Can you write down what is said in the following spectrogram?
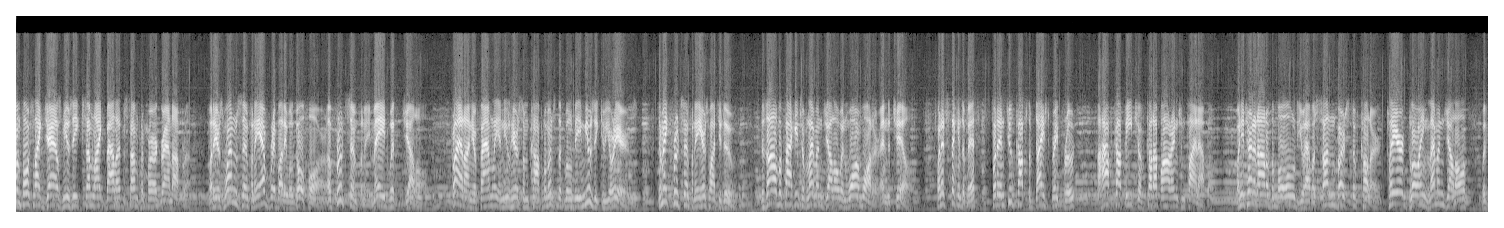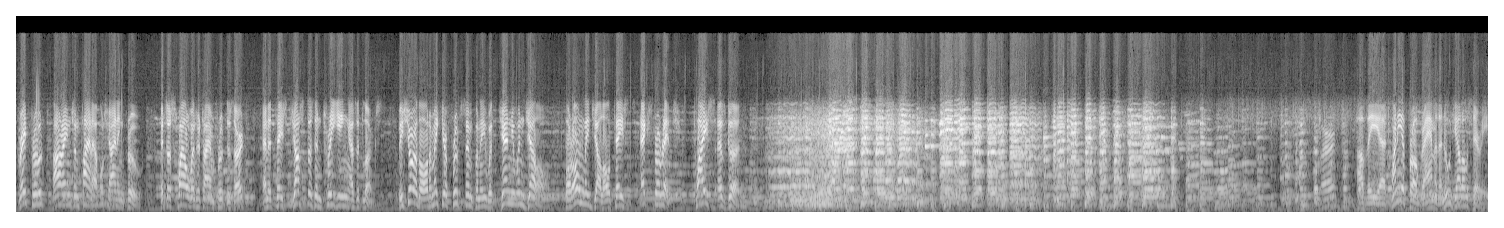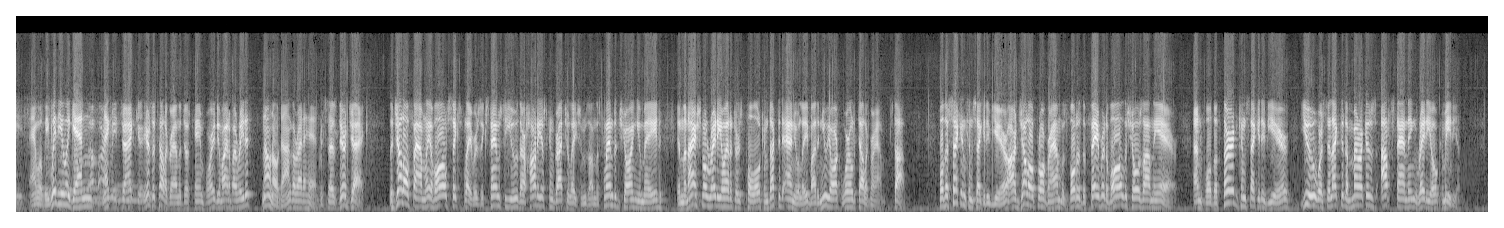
Some folks like jazz music, some like ballads, some prefer grand opera. But here's one symphony everybody will go for a fruit symphony made with jello. Try it on your family, and you'll hear some compliments that will be music to your ears. To make Fruit Symphony, here's what you do dissolve a package of lemon jello in warm water and to chill. When it's thickened a bit, put in two cups of diced grapefruit, a half cup each of cut up orange and pineapple. When you turn it out of the mold, you have a sunburst of color, clear, glowing lemon jello with grapefruit, orange, and pineapple shining through. It's a swell wintertime fruit dessert, and it tastes just as intriguing as it looks. Be sure, though, to make your fruit symphony with genuine jello, for only jello tastes extra rich, twice as good. The uh, 20th program of the new Jello series, and we'll be with you again Uh, next. me, Jack. Uh, Here's a telegram that just came for you. Do you mind if I read it? No, no, Don, go right ahead. It says, Dear Jack, the Jello family of all six flavors extends to you their heartiest congratulations on the splendid showing you made in the National Radio Editors Poll conducted annually by the New York World Telegram. Stop. For the second consecutive year, our Jello program was voted the favorite of all the shows on the air. And for the third consecutive year, you were selected America's outstanding radio comedian.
